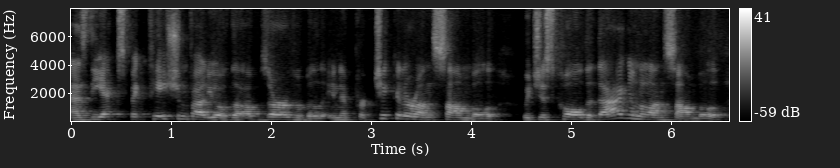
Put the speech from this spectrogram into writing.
as the expectation value of the observable in a particular ensemble, which is called the diagonal ensemble,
